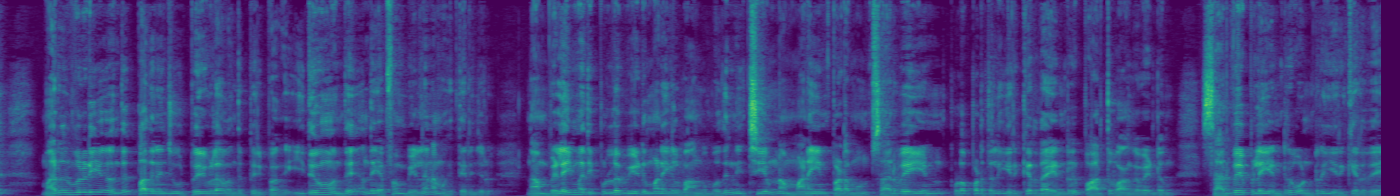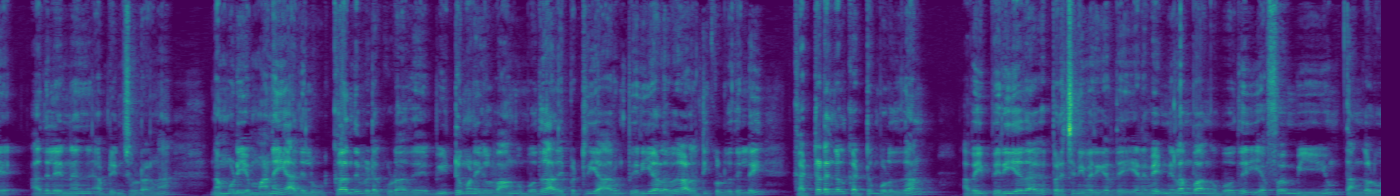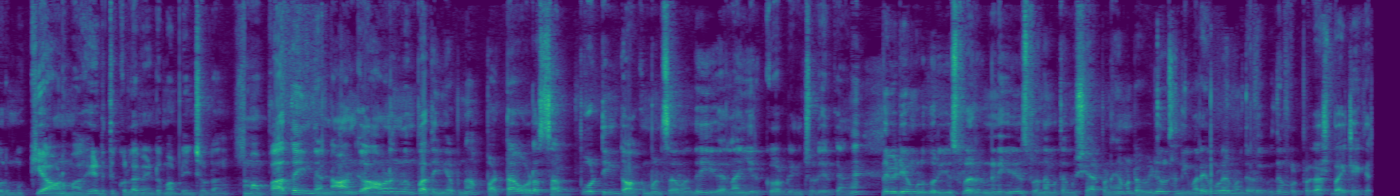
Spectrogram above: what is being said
மறுபடியும் வந்து பதினஞ்சு உட்பிரிவுகளாக வந்து பிரிப்பாங்க. இதுவும் வந்து அந்த எஃப்எம்பியில் நமக்கு தெரிஞ்சிடும் நாம் விலை மதிப்புள்ள வீடு மனைகள் வாங்கும்போது நிச்சயம் நம் மனையின் படமும் சர்வே எண் புலப்படத்தில் இருக்கிறதா என்று பார்த்து வாங்க வேண்டும். சர்வே பிழை என்று ஒன்று இருக்கிறது. அதில் என்ன அப்படின்னு சொல்கிறாங்கன்னா நம்முடைய மனை அதில் உட்கார்ந்து விடக்கூடாது. வீட்டு மனைகள் வாங்கும்போது அதை பற்றி யாரும் பெரிய அளவு அலட்டிக்கொள்வதில்லை கட்டடங்கள் கட்டும் பொழுதுதான் அவை பெரியதாக பிரச்சனை வருகிறது. எனவே நிலம் வாங்கும்போது எஃப்எம்பியையும் தங்கள் ஒரு முக்கிய ஆவணமாக எடுத்துக்கொள்ள வேண்டும் அப்படின்னு சொல்கிறாங்க நம்ம பார்த்த இந்த நான்கு ஆவணங்களும் பார்த்தீங்க அப்படின்னா பட்டாவோட சப்போர்ட்டிங் டாக்குமெண்ட்ஸாக வந்து இதெல்லாம் இருக்கும் அப்படின்னு சொல்லியிருக்காங்க. இந்த வீடியோ உங்களுக்கு ஒரு யூஸ்ஃபுல்லாக இருக்கும்னு நினைக்கிறேன். யூஸ்ஃபுல்லாக நம்ம ஷேர் பண்ணுங்கள் மற்ற வீடியோஸ் நீங்கள் வரை உங்களை விடைபெறுவது உங்கள் பிரகாஷ் பை டேக்கர்.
